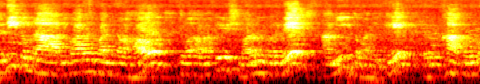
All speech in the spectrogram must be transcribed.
যদি তোমরা বিপদোপন্ন হও তো আমাকে স্মরণ করবে। আমি তোমাদেরকে রক্ষা করব।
